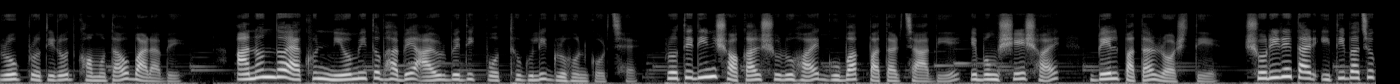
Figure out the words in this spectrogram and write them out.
রোগ প্রতিরোধ ক্ষমতাও বাড়াবে। আনন্দ এখন নিয়মিতভাবে আয়ুর্বেদিক পথ্যগুলি গ্রহণ করছে। প্রতিদিন সকাল শুরু হয় গুবাক পাতার চা দিয়ে এবং শেষ হয় বেল পাতার রস দিয়ে। শরীরে তার ইতিবাচক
